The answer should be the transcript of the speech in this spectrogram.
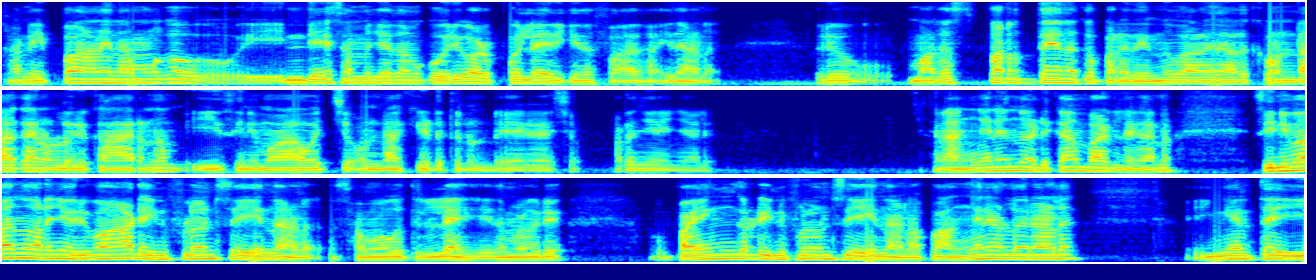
കാരണം ഇപ്പോൾ ആണെങ്കിൽ നമുക്ക് ഇന്ത്യയെ സംബന്ധിച്ച് നമുക്ക് ഒരു കുഴപ്പമില്ലാതിരിക്കുന്ന ഇതാണ്. ഒരു മതസ്പർദ്ധ എന്നൊക്കെ പറയുന്നത് എന്ന് പറയുന്നത് അതൊക്കെ ഉണ്ടാക്കാനുള്ള ഒരു കാരണം ഈ സിനിമ വെച്ച് ഉണ്ടാക്കിയെടുത്തിട്ടുണ്ട് ഏകദേശം പറഞ്ഞു കഴിഞ്ഞാൽ കാരണം അങ്ങനെയൊന്നും എടുക്കാൻ പാടില്ല. കാരണം സിനിമ എന്ന് പറഞ്ഞാൽ ഒരുപാട് ഇൻഫ്ലുവൻസ് ചെയ്യുന്നതാണ് സമൂഹത്തിൽ അല്ലേ? നമ്മളൊരു ഭയങ്കര ഇൻഫ്ലുവൻസ് ചെയ്യുന്നതാണ്. അപ്പോൾ അങ്ങനെയുള്ള ഒരാൾ ഇങ്ങനത്തെ ഈ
